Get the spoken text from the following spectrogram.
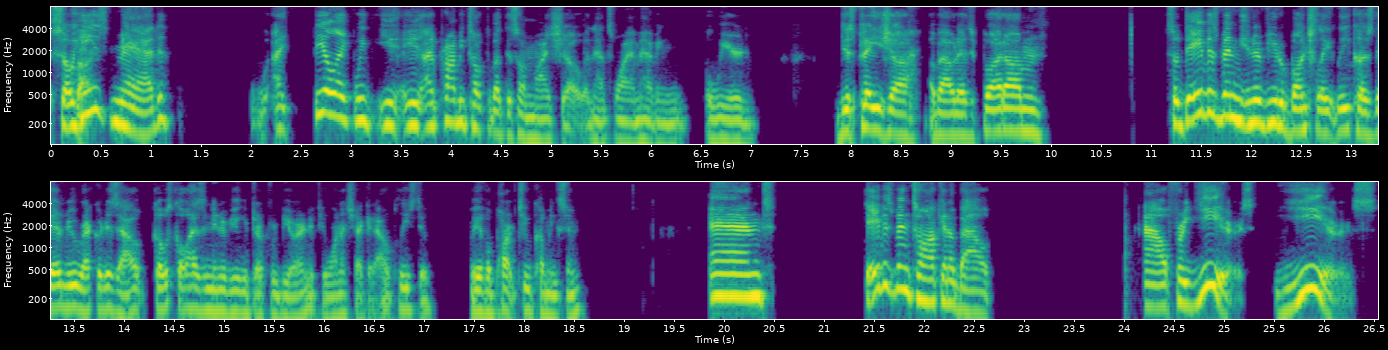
So Sorry. he's mad. I feel like we. I probably talked about this on my show, and that's why I'm having a weird dysplasia about it. But um, so Dave has been interviewed a bunch lately because their new record is out. Ghost Cult has an interview with Dirk Verbeuren. If you want to check it out, please do. We have a part two coming soon. And Dave has been talking about how for years, years,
